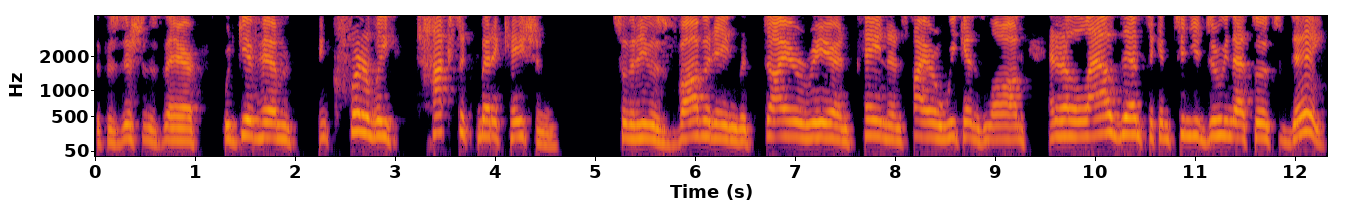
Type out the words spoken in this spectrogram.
the physicians there, would give him incredibly toxic medication so that he was vomiting with diarrhea and pain an entire weekends long. And it allowed them to continue doing that. So today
